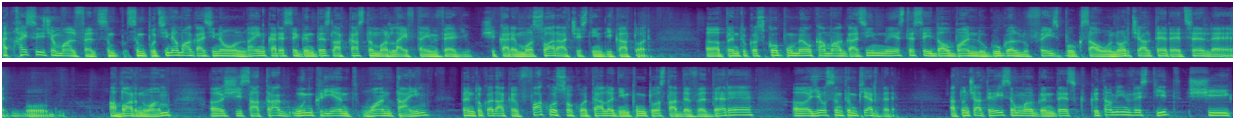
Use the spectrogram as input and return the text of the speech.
hai, hai să zicem altfel. Sunt, sunt puține magazine online care se gândesc la customer lifetime value și care măsoară acest indicator. Uh, pentru că scopul meu ca magazin nu este să-i dau bani lui Google, lui Facebook sau în orice alte rețele, abar nu am, uh, și să atrag un client one time, pentru că dacă fac o socoteală din punctul ăsta de vedere, uh, eu sunt în pierdere. Atunci a trebuit să mă gândesc cât am investit și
